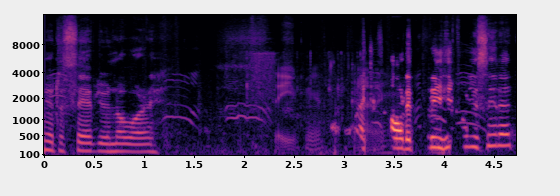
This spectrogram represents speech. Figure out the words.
Here to save you, no worry. Save me. I just all the three hit you see that?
